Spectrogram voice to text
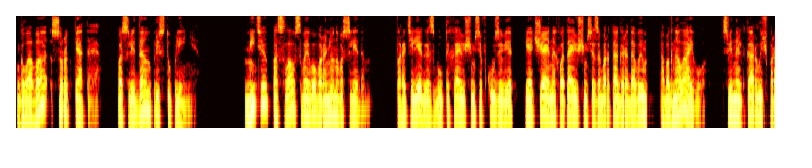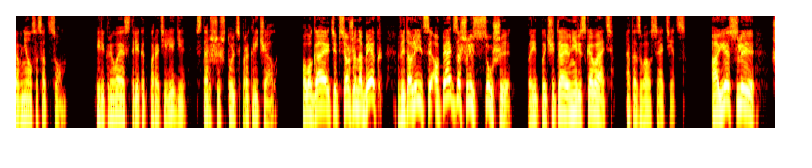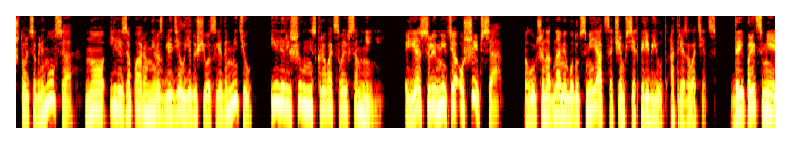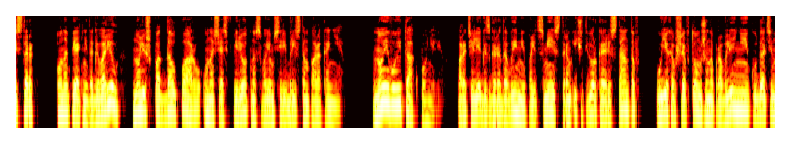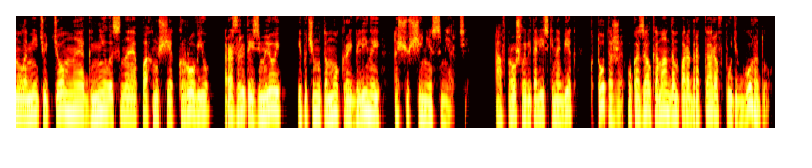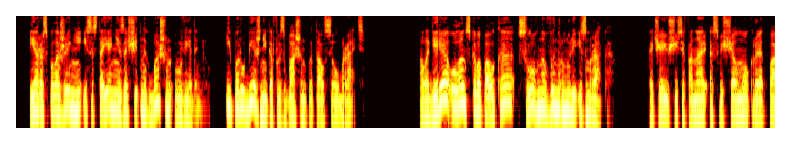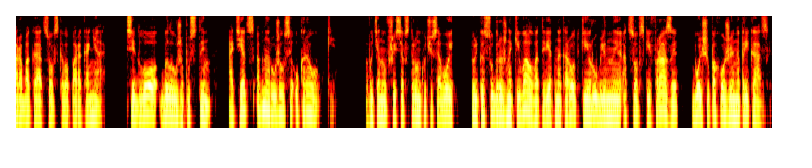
Глава 45. По следам преступления. Митя послал своего вороненого следом. Паротелега с бултыхающимся в кузове и отчаянно хватающимся за борта городовым обогнала его. Свинельд Карлыч поравнялся с отцом. Перекрывая стрекот паротелеги, старший Штольц прокричал. «Полагаете, все же на бег? Виталийцы опять зашли с суши?» «Предпочитаю не рисковать», — отозвался отец. «А если...» Штольц оглянулся, но или за паром не разглядел едущего следом Митю, или решил не скрывать своих сомнений. «Если Митя ошибся...» «Лучше над нами будут смеяться, чем всех перебьют», — отрезал отец. «Да и полицмейстер...» Он опять не договорил, но лишь поддал пару, уносясь вперед на своем серебристом параконе. Но его и так поняли. Паротелега с городовыми, полицмейстером и четверкой арестантов — уехавшая в том же направлении, куда тянула Митю темная, гнилостная, пахнущая кровью, разрытой землей и почему-то мокрой глиной ощущение смерти. А в прошлый виталийский набег кто-то же указал командам парадракаров путь к городу и о расположении и состоянии защитных башен уведомил, и порубежников из башен пытался убрать. Лагеря уланского полка словно вынырнули из мрака. Качающийся фонарь освещал мокрые от пара бока отцовского пара коня. Седло было уже пустым, отец обнаружился у караулки. Вытянувшийся в струнку часовой только судорожно кивал в ответ на короткие рубленные отцовские фразы, больше похожие на приказы.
